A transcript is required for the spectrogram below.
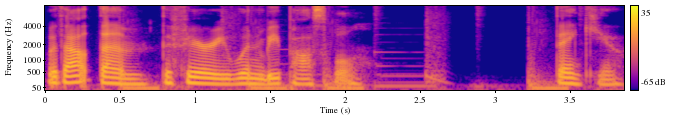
Without them, the Fury wouldn't be possible. Thank you.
